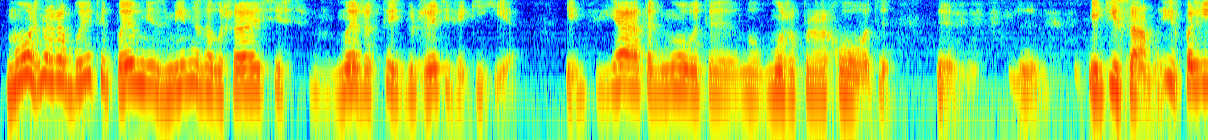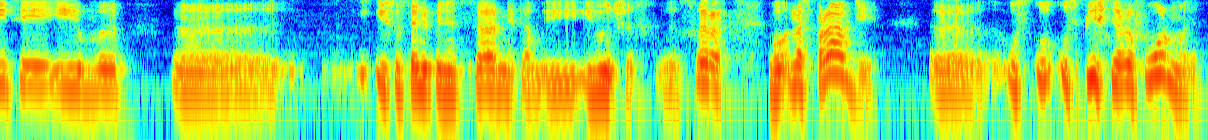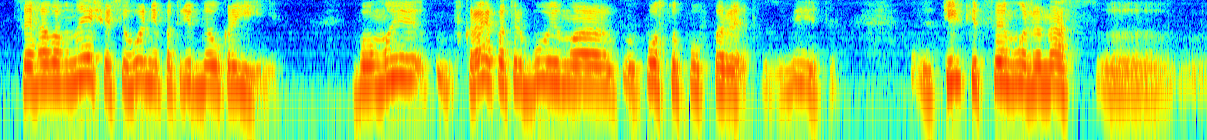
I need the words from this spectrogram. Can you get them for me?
можна робити певні зміни, залишаючись в межах тих бюджетів, які є. І я, так мовити, ну, можу прораховувати, е, е, які саме і в поліції, і в, е, і в системі пенітенціарній, там, і, і в інших сферах. Бо насправді успішні реформи це головне, що сьогодні потрібно Україні. Бо ми вкрай потребуємо поступу вперед, розумієте? Тільки це може нас е,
